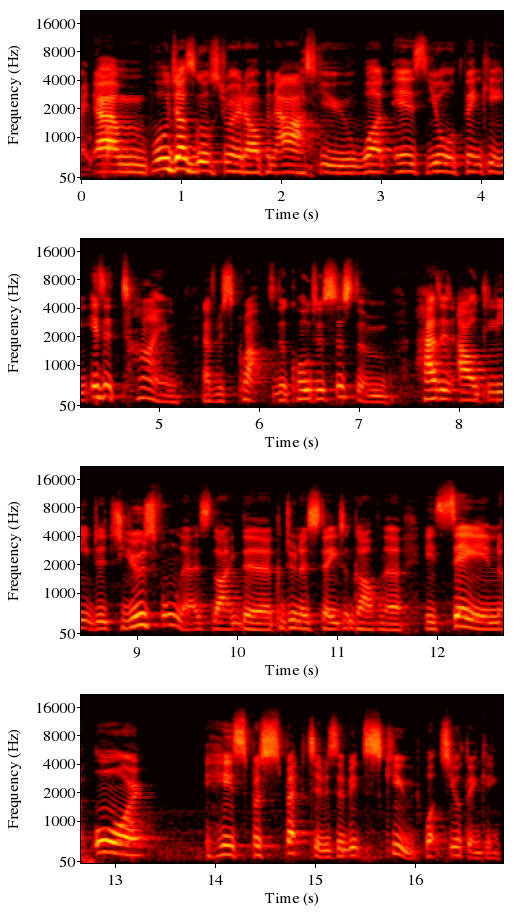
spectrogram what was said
Right. Um, we'll just go straight up and ask you, what is your thinking? Is it time that we scrapped the quota system? Has it outlived its usefulness, like the Kaduna State Governor is saying, or his perspective is a bit skewed? What's your thinking?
